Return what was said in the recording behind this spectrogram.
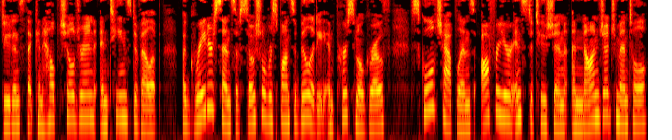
students that can help children and teens develop a greater sense of social responsibility and personal growth. School chaplains offer your institution a non judgmental,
